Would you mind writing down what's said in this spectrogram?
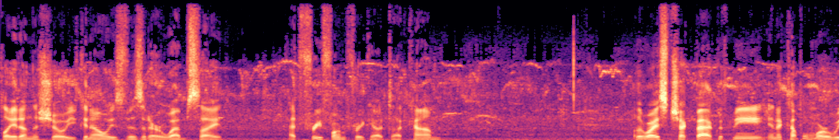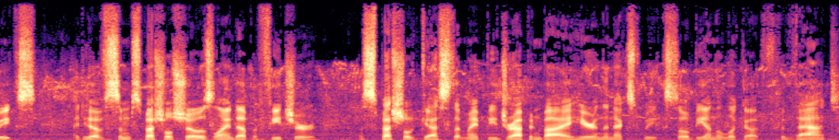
played on the show, you can always visit our website at freeformfreakout.com. Otherwise, check back with me in a couple more weeks. I do have some special shows lined up, a feature, a special guest that might be dropping by here in the next week, so be on the lookout for that.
